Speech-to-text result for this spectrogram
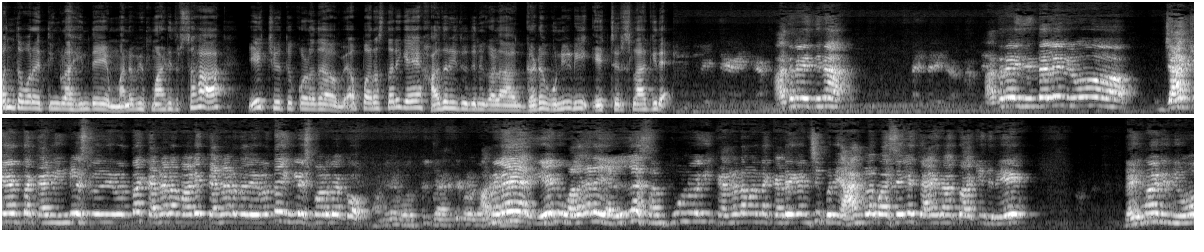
ಒಂದೂವರೆ ತಿಂಗಳ ಹಿಂದೆ ಮನವಿ ಮಾಡಿದರೂ ಸಹ ಎಚ್ಚೆತ್ತುಕೊಳ್ಳದ ವ್ಯಾಪಾರಸ್ಥರಿಗೆ ಹದಿನೈದು ದಿನಗಳ ಗಡುವು ನೀಡಿ ಎಚ್ಚರಿಸಲಾಗಿದೆ. ಹದಿನೈದು ದಿನ. ಹದಿನೈದು ದಿನದಲ್ಲಿ ನೀವು ಜಾಕಿ ಅಂತ ಇಂಗ್ಲಿಷ್ ಇರುತ್ತ ಕನ್ನಡ ಮಾಡಿ ಕನ್ನಡದಲ್ಲಿ ಇರುತ್ತ ಇಂಗ್ಲಿಷ್ ಮಾಡ್ಬೇಕು. ಆಮೇಲೆ ಏನು ಒಳಗಡೆ ಎಲ್ಲ ಸಂಪೂರ್ಣವಾಗಿ ಕನ್ನಡವನ್ನ ಕಡೆಗಣಿಸಿ ಬರೀ ಆಂಗ್ಲ ಭಾಷೆಯಲ್ಲೇ ಜಾಹೀರಾತು ಹಾಕಿದ್ರಿ. ದಯಮಾಡಿ ನೀವು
